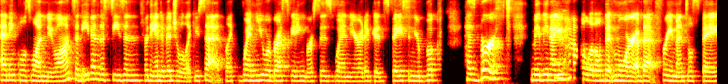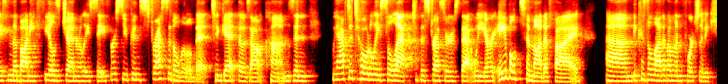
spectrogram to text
n equals one nuance. And even the season for the individual, like you said, like when you were breastfeeding versus when you're at a good space and your book has birthed, maybe now you have a little bit more of that free mental space and the body feels generally safer. So you can stress it a little bit to get those outcomes. And we have to totally select the stressors that we are able to modify um, because a lot of them, unfortunately, we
